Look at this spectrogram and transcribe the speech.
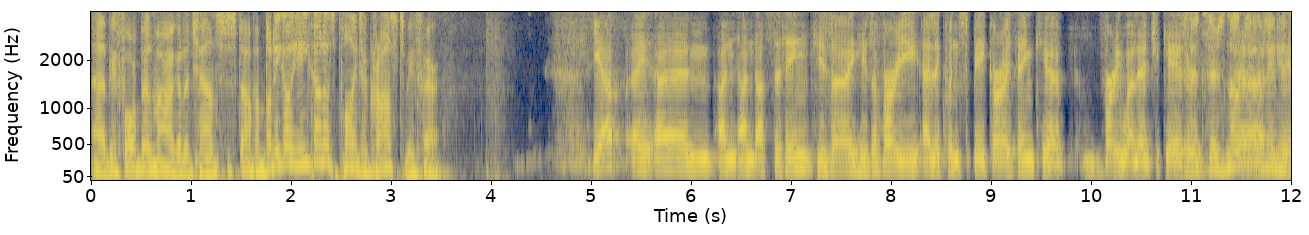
uh, before Bill Maher got a chance to stop him. But he got, he got his point across, to be fair. Yeah, um, and and that's the thing. He's a he's a very eloquent speaker. I think uh, very well educated. There's, there's no uh, doubting his,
